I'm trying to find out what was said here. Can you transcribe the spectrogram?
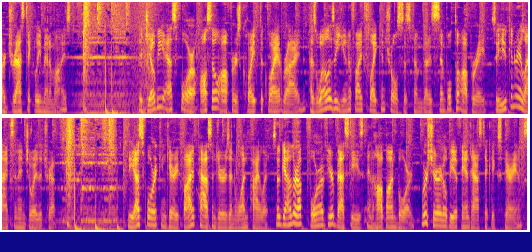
are drastically minimized. The Joby S4 also offers quite the quiet ride, as well as a unified flight control system that is simple to operate, so you can relax and enjoy the trip. The S4 can carry five passengers and one pilot, so gather up four of your besties and hop on board. We're sure it'll be a fantastic experience.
